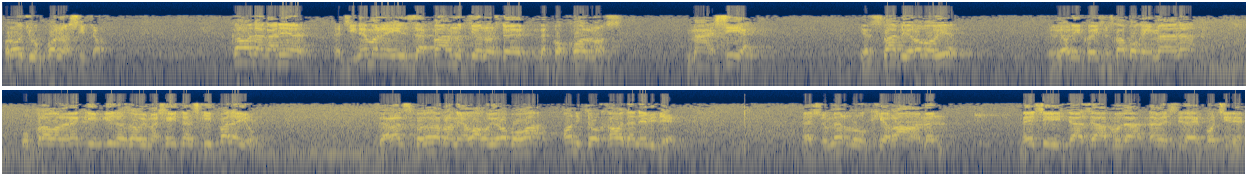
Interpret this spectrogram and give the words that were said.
prođu ponosi to kao da ga ne znači ne može im zapahnuti ono što je nepokornost masija jer slabi robovi ili oni koji su slabog imana upravo na nekim izazovima šeitanski padaju. Za razliku od odabrane Allahovi robova oni to kao da ne vide. Znači merlu kiramen neće ih ta zabluda navesti da je počine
